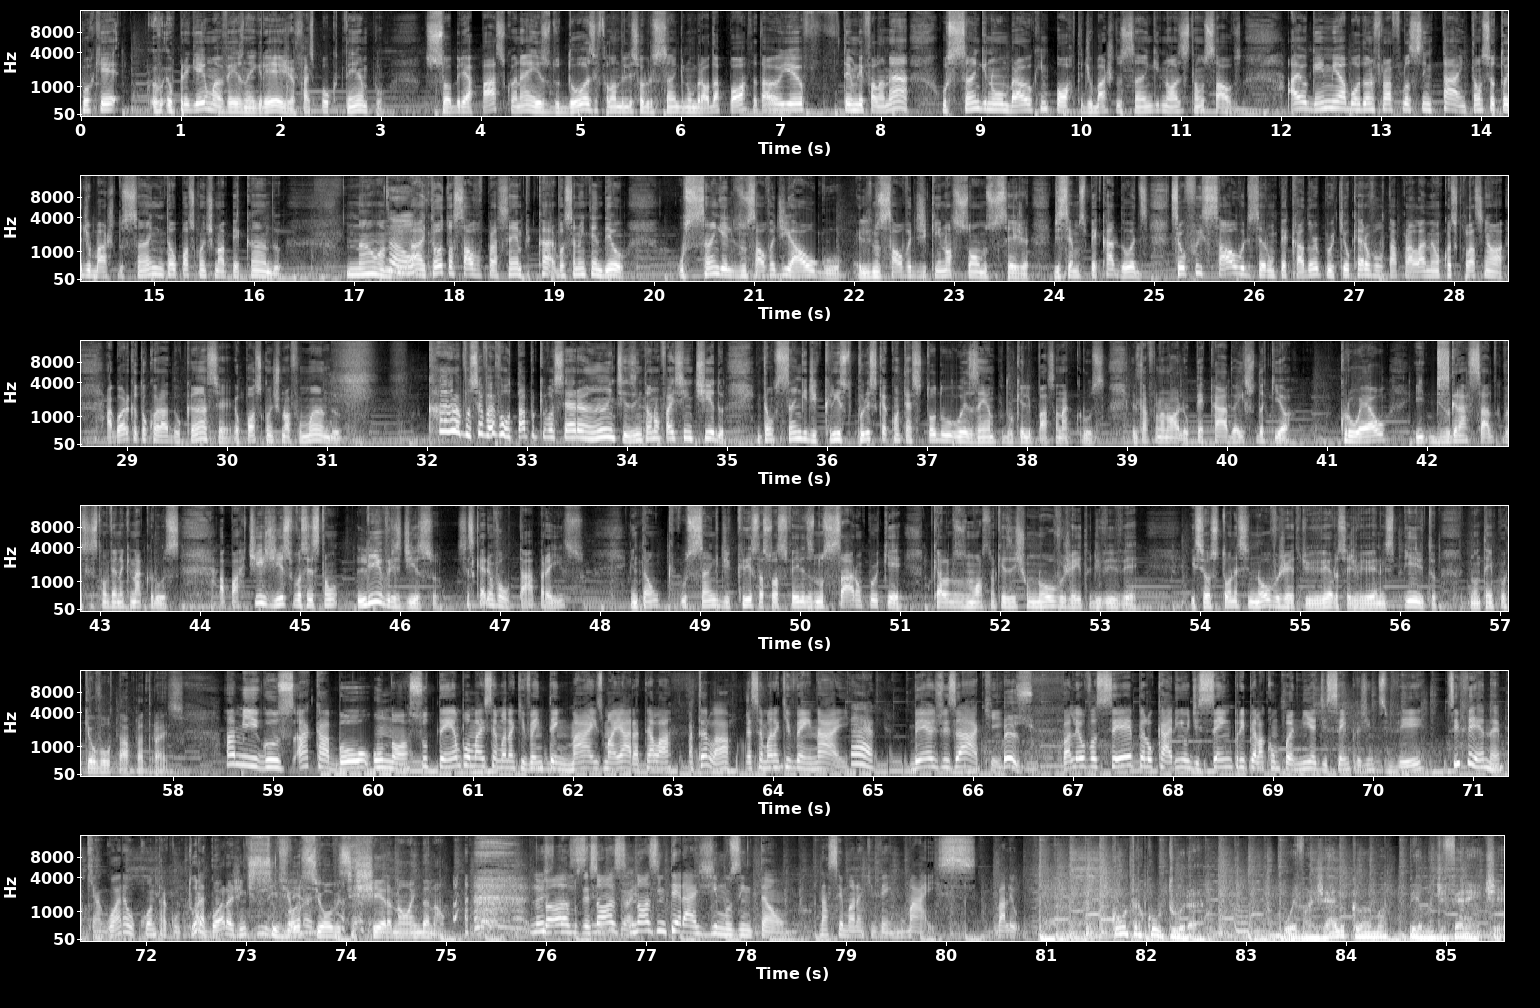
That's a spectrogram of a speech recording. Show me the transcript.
Porque eu, eu preguei uma vez na igreja, faz pouco tempo, sobre a Páscoa, né, Êxodo 12, falando ali sobre o sangue no umbral da porta e tal, e eu terminei falando, ah, o sangue no umbral é o que importa, debaixo do sangue nós estamos salvos. Aí alguém me abordou no final e falou assim, tá, então se eu tô debaixo do sangue, então eu posso continuar pecando? Não, amigo. Não. Ah, então eu tô salvo para sempre? Cara, você não entendeu. O sangue, ele nos salva de algo. Ele nos salva de quem nós somos, ou seja, de sermos pecadores. Se eu fui salvo de ser um pecador, porque eu quero voltar para lá, a mesma coisa que falar assim, ó, agora que eu tô curado do câncer, eu posso continuar fumando? Cara, você vai voltar pro que você era antes, então não faz sentido. Então, sangue de Cristo, por isso que acontece todo o exemplo do que ele passa na cruz. Ele tá falando, olha, o pecado é isso daqui, ó. cruel e desgraçado que vocês estão vendo aqui na cruz. A partir disso, vocês estão livres disso. Vocês querem voltar para isso? Então, o sangue de Cristo, as suas feridas nos saram por quê? Porque elas nos mostram que existe um novo jeito de viver. E se eu estou nesse novo jeito de viver, ou seja, viver no espírito, não tem por que eu voltar para trás. Amigos, acabou o nosso tempo, mas semana que vem tem mais. Maiara, até lá. Até lá. Até semana que vem, Nai. É. Beijo, Isaac. Beijo! Valeu você pelo carinho de sempre, pela companhia de sempre. A gente se vê. Se vê, né? Porque agora o Contra a Cultura. Agora a gente se vê, se ouve, se cheira. Não, ainda não. Não Nós, nós, nós interagimos então na semana que vem. Mais. Valeu. Contra a cultura. O evangelho clama pelo diferente.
